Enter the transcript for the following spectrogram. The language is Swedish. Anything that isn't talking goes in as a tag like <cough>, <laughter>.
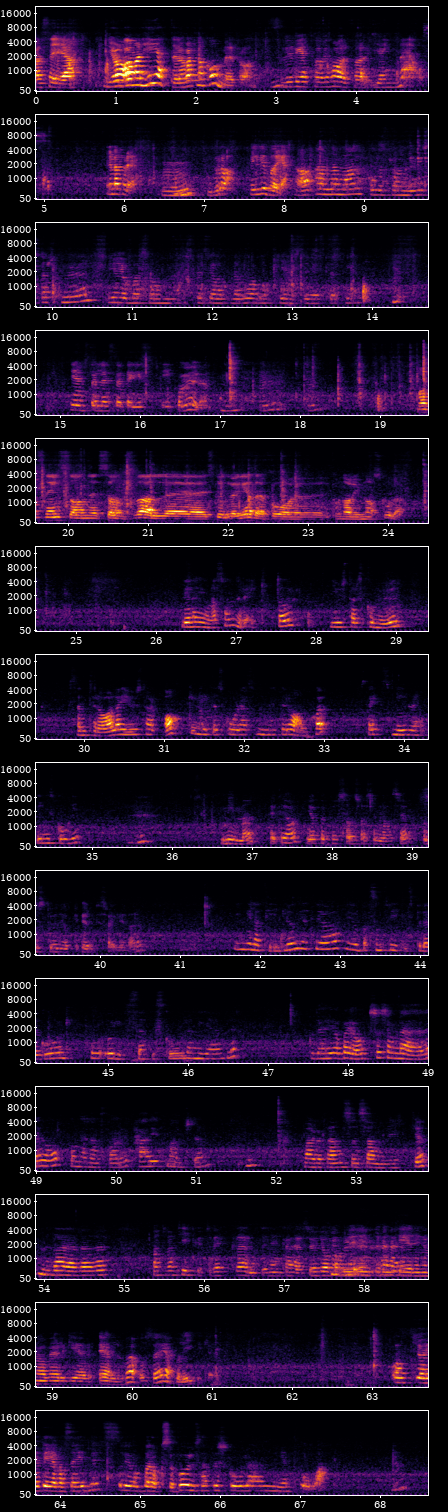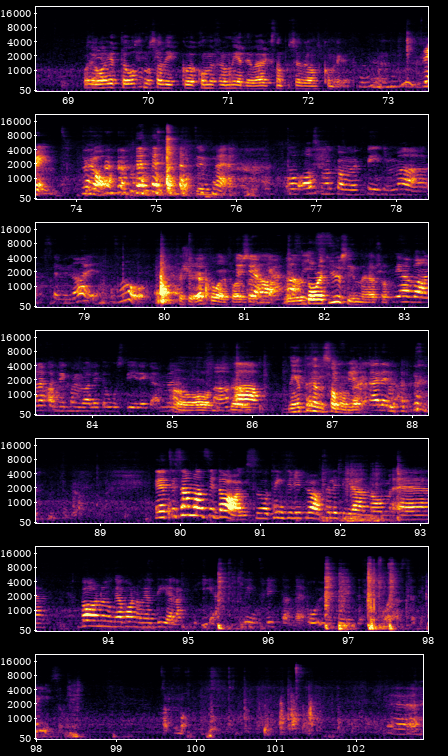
bara säga vad Ja, man heter och vart man kommer ifrån? Så vi vet vad vi har för gäng med oss. Är ni med på det? Bra. Vill vi börja? Ja, Anna Mann kommer från Ljusdals kommun. Jag jobbar som specialpedagog och jämställdhetsstrateg. jämställdhetsstrategist i kommunen. Mm. Mats Nilsson, eh, Sundsvall, eh, studievägledare på eh, kommunala gymnasieskolan. Lena Jonasson, rektor, Ljusdals kommun, centrala Ljusdal och en liten skola som heter Ramsjö, sex mil rätt in i skogen. Mimma heter jag, jobbar på Sundsvalls gymnasium som studie och yrkesvägledare. Ingela Tidlund heter jag, jobbar som fritidspedagog på Ulvsäterskolan i Gävle. Och där jobbar jag också som lärare då, på mellanstadiet, Harriet Malmström. Margot Hansen Sandviken, lärare, matematikutvecklare, måste tänka här. Så jag jobbar med <laughs> implementeringen av Lgr 11 och så är jag politiker. Och jag heter Eva Seidlitz och jobbar också på Ulvsäterskolan i en tvåa. Och jag heter Osmo Savik och kommer från Medieverkstan på Söderhamns kommun. Great. Bra. <laughs> Du med. Och Osmo kommer filma seminariet. Ja, försök i varje fall. Försöka. Det är Ja. dåligt ljus inne här så. Vi har varnat att vi kommer vara lite ostyriga. Men... Ja, Ja. det Ja. ni är inte ensam om det. Ja. <laughs> Eh, tillsammans idag så tänkte vi prata lite grann om eh, barn och unga, barn och ungas delaktighet och inflytande och utgå lite från vår strategi som vi har fått. Eh,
